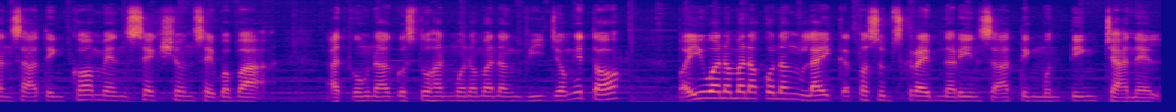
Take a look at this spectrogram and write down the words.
yan sa ating comment section sa ibaba. At kung nagustuhan mo naman ang videong ito, paiwan naman ako ng like at pasubscribe na rin sa ating munting channel.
